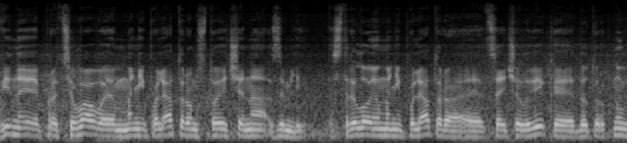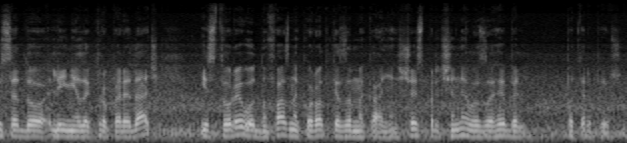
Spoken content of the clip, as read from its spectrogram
Він е, працював е, маніпулятором, стоячи на землі. Стрілою маніпулятора цей чоловік доторкнувся до лінії електропередач і створив однофазне коротке замикання, що спричинило загибель потерпівшого.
